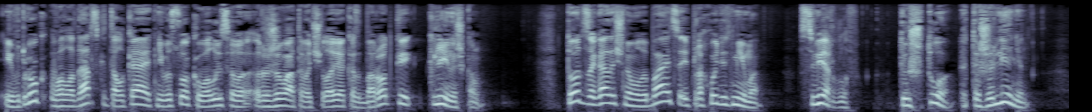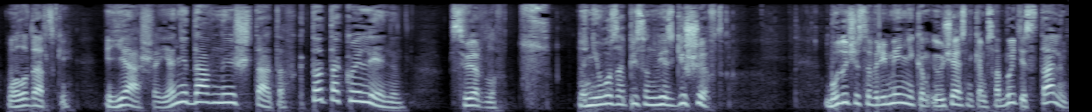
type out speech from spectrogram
И вдруг Володарский толкает невысокого лысого рыжеватого человека с бородкой клинышком. Тот загадочно улыбается и проходит мимо. Свердлов. «Ты что? Это же Ленин!» Володарский. «Яша, я недавно из Штатов. Кто такой Ленин?» Свердлов. На него записан весь гешефт. Будучи современником и участником событий, Сталин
